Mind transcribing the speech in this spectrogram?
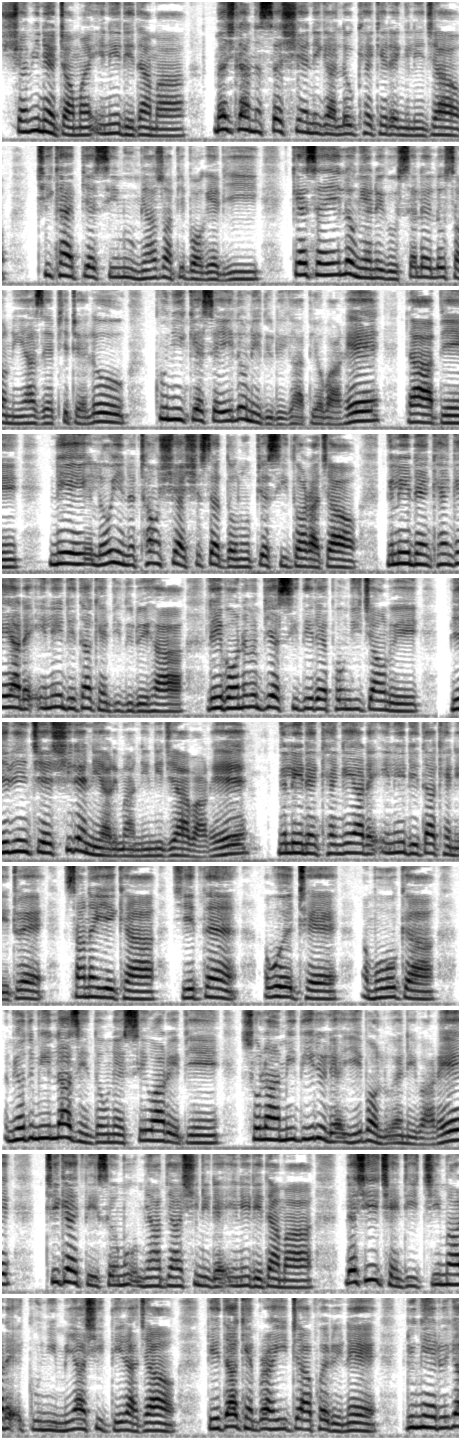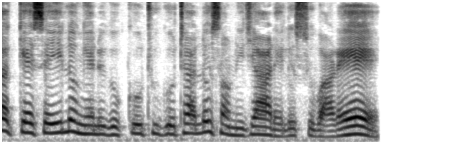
ရှမ်းပြည်နယ်တောင်ပိုင်းအင်းလေးဒေသမှာမတ်လ28ရက်နေ့ကလှုပ်ခတ်ခဲ့တဲ့ငလင်ကြောင့်ထိခိုက်ပျက်စီးမှုများစွာဖြစ်ပေါ်ခဲ့ပြီးကယ်ဆယ်ရေးလုပ်ငန်းတွေကိုဆက်လက်လှုပ်ဆောင်နေရဆဲဖြစ်တယ်လို့ ကုညီကယ်ဆယ်ရေးလုပ်နေသူတွေကပြောပါတယ်။ဒါအပြင်နေအိမ်အလုံးရင်2883လုံးပျက်စီးသွားတာကြောင့်ငလင်တန်ခံခဲ့ရတဲ့အင်းလေးဒေသခံပြည်သူတွေဟာလေပေါ်နဲ့မပျက်စီးသေးတဲ့ဘုံကြီးကျောင်းတွေမြေပြင်ကျယ်ရှိတဲ့နေရာတွေမှာနေနေကြရပါတယ်။ငလင်းနဲ့ခံခဲ့ရတဲ့အင်းလေးဒေသခံတွေအတွက်စားနပ်ရိက္ခာရေသန့်အဝတ်အထည်အမိုးအကာအမျိုးသမီးလစဉ်သုံးတဲ့ဆေးဝါးတွေအပြင်ဆိုလာမီသီးတွေလည်းအရေးပေါ်လိုအပ်နေပါတယ်။ ထိခိုက်ဒေဆုံးမှုအများပြားရှိနေတဲ့အင်းလေးဒေသမှာလက်ရှိအချိန်ထိကြီးမားတဲ့အကူအညီမရရှိသေးတာကြောင့်ဒေသခံပရဟိတအဖွဲ့တွေနဲ့လူငယ်တွေကကယ်ဆယ်ရေးလုပ်ငန်းတွေကိုကိုယ်ထူကိုယ်ထလှုပ်ဆောင်နေကြရတယ်လို့ဆိုပါတယ်။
